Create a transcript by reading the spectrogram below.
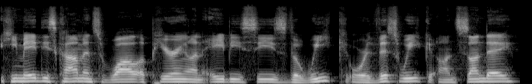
he made these comments while appearing on ABC's The Week or This Week on Sunday.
